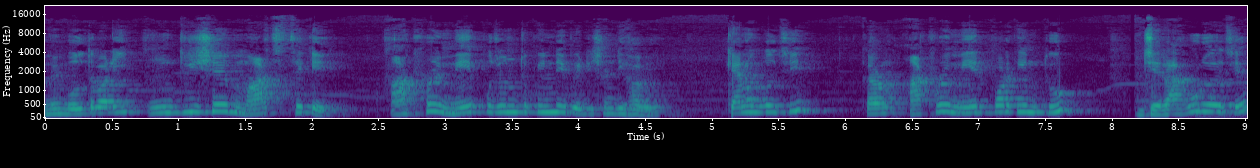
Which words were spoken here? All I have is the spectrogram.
আমি বলতে পারি, উনত্রিশে মার্চ থেকে আঠেরোই মে পর্যন্ত কিন্তু এই পেডিশনটি হবে। কেন বলছি? কারণ আঠেরোই মের পর কিন্তু যে রাহু রয়েছে,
